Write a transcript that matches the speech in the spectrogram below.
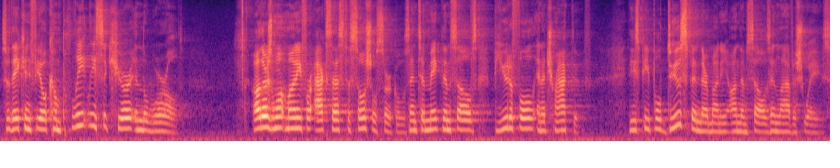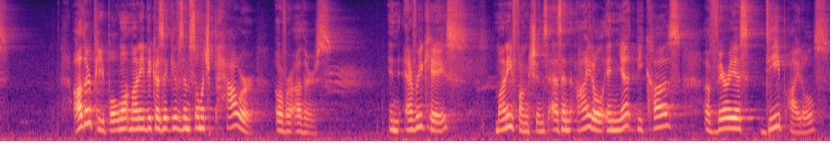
so they can feel completely secure in the world. Others want money for access to social circles and to make themselves beautiful and attractive. These people do spend their money on themselves in lavish ways. Other people want money because it gives them so much power over others. In every case, money functions as an idol, and yet, because of various deep idols,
